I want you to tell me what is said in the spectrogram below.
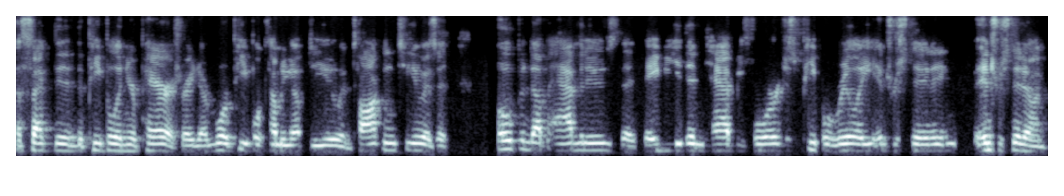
affected the people in your parish, right? Are more people coming up to you and talking to you? Has it opened up avenues that maybe you didn't have before? Just people really interested in, interested on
